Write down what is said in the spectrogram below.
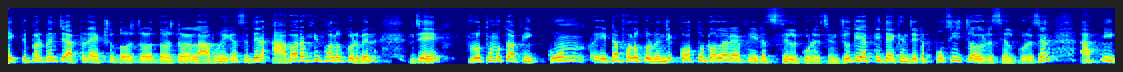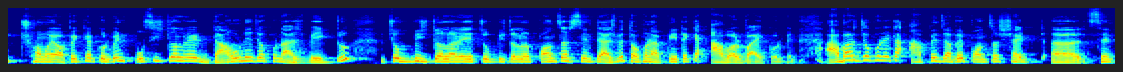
দেখতে পারবেন যে আপনার একশো দশ ডলার দশ ডলার লাভ হয়ে গেছে। দেন আবার আপনি ফলো করবেন যে প্রথমত আপনি কোন, এটা ফলো করবেন যে কত ডলারে আপনি এটা সেল করেছেন। যদি আপনি দেখেন যে এটা পঁচিশ ডলারে সেল করেছেন, আপনি সময় অপেক্ষা করবেন পঁচিশ ডলারের ডাউনে যখন আসবে একটু, চব্বিশ ডলারে, চব্বিশ ডলার পঞ্চাশ সেন্টে আসবে, তখন আপনি এটাকে আবার বাই করবেন। আবার যখন এটা আপে যাবে, পঞ্চাশ ষাট সেন্ট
